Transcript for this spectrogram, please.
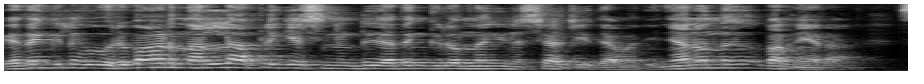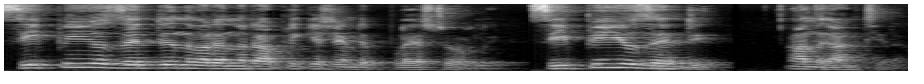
ഏതെങ്കിലും ഒരുപാട് നല്ല ആപ്ലിക്കേഷൻ ഉണ്ട് ഏതെങ്കിലും ഒന്ന് ഇൻസ്റ്റാൾ ചെയ്താൽ മതി. ഞാനൊന്ന് പറഞ്ഞുതരാം. സി പി യു സെഡ് എന്ന് പറയുന്ന ഒരു ആപ്ലിക്കേഷൻ ഉണ്ട് പ്ലേ സ്റ്റോറിൽ സി പി യു സെഡ് അന്ന് കാണിച്ചു തരാം.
